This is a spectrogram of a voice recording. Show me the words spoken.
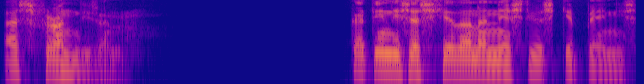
Ας φρόντιζαν. Κατήντησα σχεδόν ανέστιος και πένης.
